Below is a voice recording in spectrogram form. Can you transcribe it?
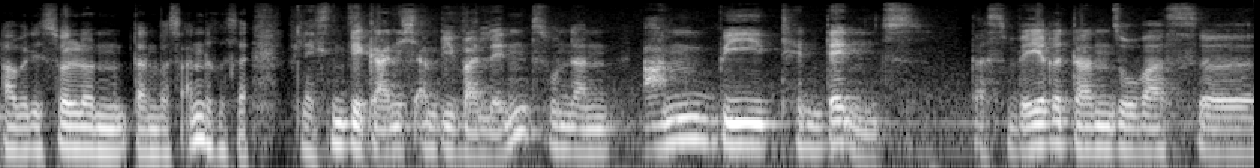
Aber das soll dann, dann was anderes sein. Vielleicht sind wir gar nicht ambivalent, sondern Ambitendenz. Das wäre dann sowas äh,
